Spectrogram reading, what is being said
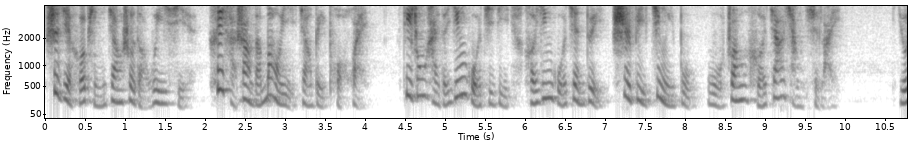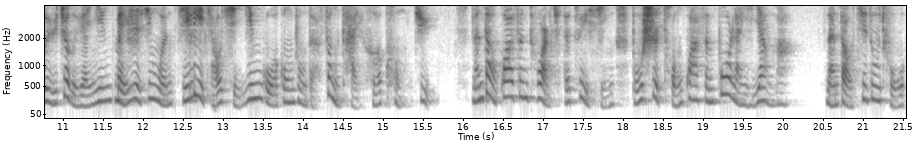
世界和平将受到威胁，黑海上的贸易将被破坏，地中海的英国基地和英国舰队势必进一步武装和加强起来。由于这个原因，《每日新闻》极力挑起英国公众的愤慨和恐惧。难道瓜分土耳其的罪行不是同瓜分波兰一样吗？难道基督徒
